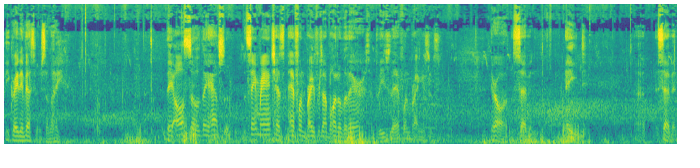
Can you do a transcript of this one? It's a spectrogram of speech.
Be a great investment for somebody. They also, they have some, the same ranch has F1 Breifers I bought over there. So these are the F1 Branguses. They're all seven, eight, uh, seven,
